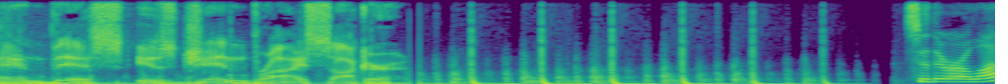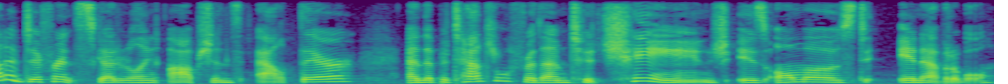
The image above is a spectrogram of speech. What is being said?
and this is Jenn Breisacher. So, there are a lot of different scheduling options out there, and the potential for them to change is almost inevitable.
